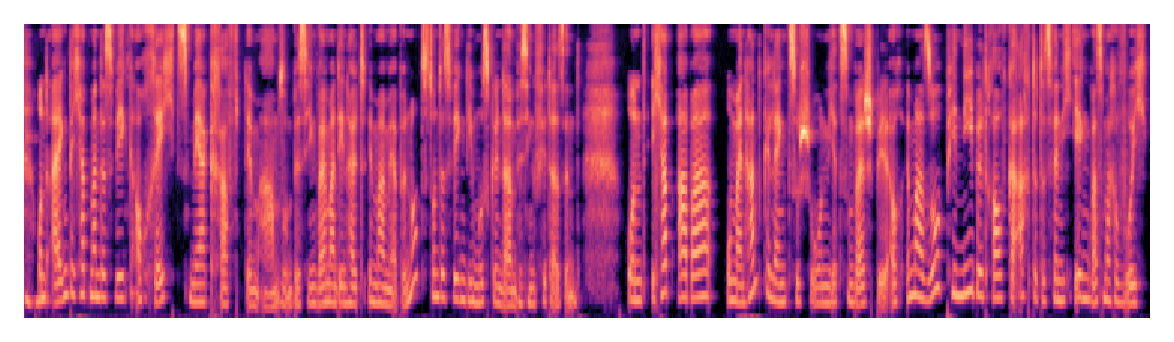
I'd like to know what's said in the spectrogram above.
mhm. und eigentlich hat man deswegen auch rechts mehr Kraft im Arm so ein bisschen, weil man den halt immer mehr benutzt und deswegen die Muskeln da ein bisschen fitter sind. Und ich habe aber, um mein Handgelenk zu schonen, jetzt zum Beispiel auch immer so penibel drauf geachtet, dass wenn ich irgendwas mache, wo ich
